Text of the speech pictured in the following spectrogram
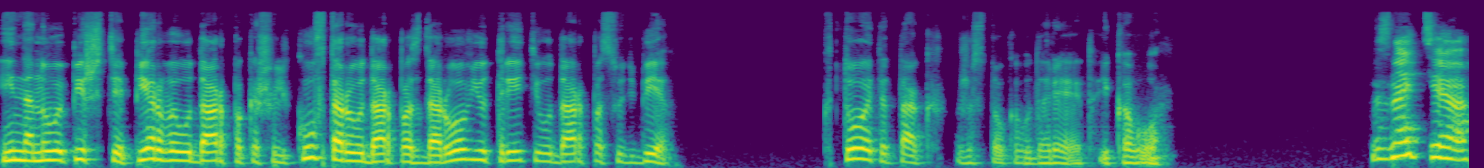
Инна, ну вы пишете, первый удар по кошельку, второй удар по здоровью, третий удар по судьбе. Кто это так жестоко ударяет и кого? Вы знаете,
